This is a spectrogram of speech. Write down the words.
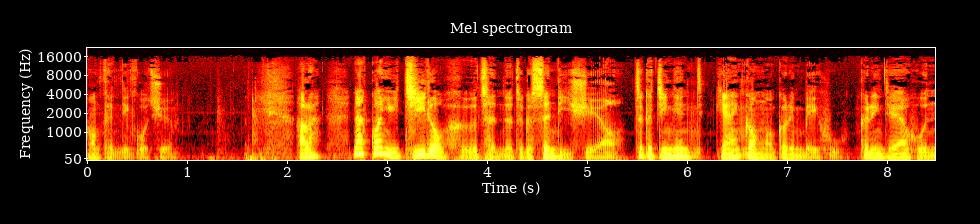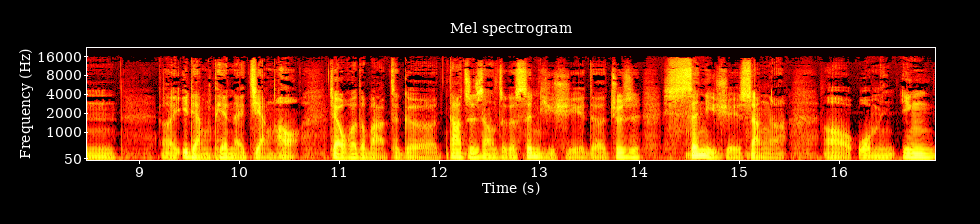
往垦丁过去。好了，那关于肌肉合成的这个生理学哦，这个今天跟你讲哦，可能没糊，可能就要分呃一两天来讲哈。叫我都把这个大致上这个生理学的，就是生理学上啊啊、我们因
